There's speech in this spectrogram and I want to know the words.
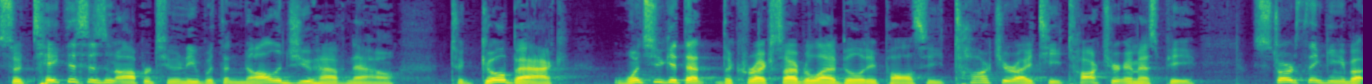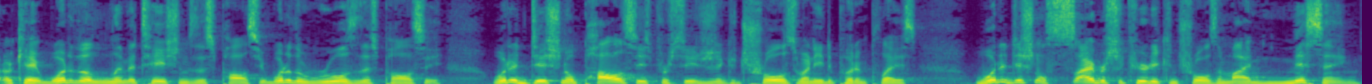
So take this as an opportunity with the knowledge you have now to go back. Once you get that the correct cyber liability policy, talk to your IT, talk to your MSP. Start thinking about okay, what are the limitations of this policy? What are the rules of this policy? What additional policies, procedures, and controls do I need to put in place? What additional cybersecurity controls am I missing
